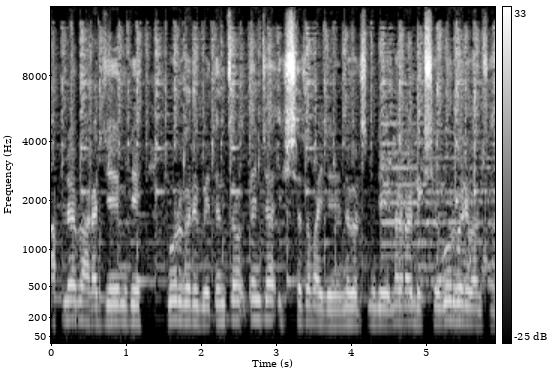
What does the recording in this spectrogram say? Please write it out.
आपल्या भागात जे म्हणजे गोरगरीब आहे त्यांचं त्यांच्या हिश्श्याचं पाहिजे. नगर म्हणजे नगराध्यक्ष गोरगरिबांचा.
